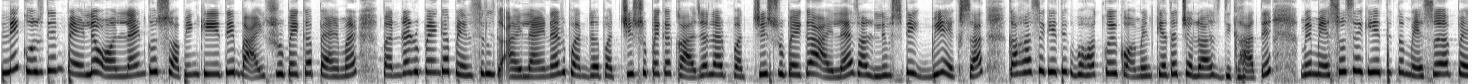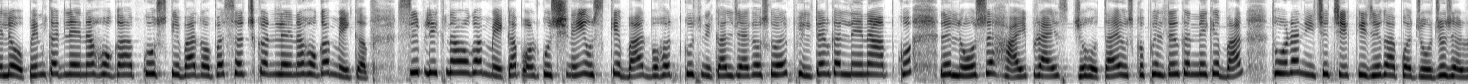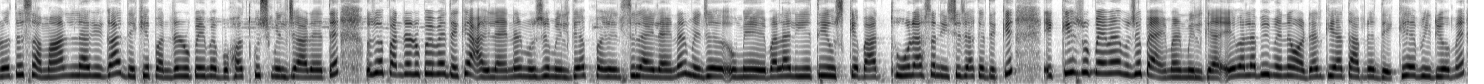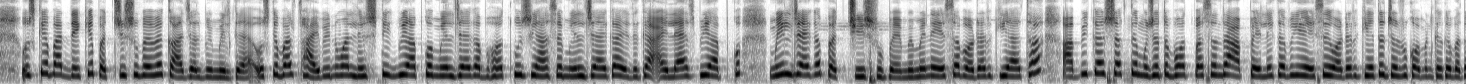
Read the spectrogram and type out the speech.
मैंने कुछ दिन पहले ऑनलाइन कुछ शॉपिंग की थी। बाईस रुपये का प्राइमर पंद्रह रुपये का पेंसिल आईलाइनर पंद्रह, पच्चीस रुपये का काजल और पच्चीस रुपये का आईलैश और लिपस्टिक भी एक साथ। कहाँ से की थी? बहुत कोई कमेंट किया था। चलो आज दिखाते। मैं मेसो से की थी तो मेसो ऐप पहले ओपन कर लेना होगा आपको, उसके बाद वापस सर्च कर लेना होगा मेकअप सिर्फ़ लिखना होगा मेकअप और कुछ नहीं, उसके बाद बहुत कुछ निकल जाएगा। उसके बाद फ़िल्टर कर लेना आपको। लो से हाई प्राइस जो होता है, उसको फ़िल्टर करने के बाद थोड़ा नीचे चेक कीजिएगा आपका जो जो ज़रूरत है, सामान सामान लगेगा। देखिए, पंद्रह रुपये में बहुत कुछ मिल जा रहे थे। उसमें पंद्रह रुपये में देखिए आईलाइनर मुझे मिल गया पेंसिल आईलाइनर मुझे, मैं ये वाला लिए थी। उसके बाद थोड़ा सा नीचे जाकर देखिए, इक्कीस रुपये में मुझे प्राइमर मिल गया। ये वाला भी मैंने ऑर्डर किया था, आपने देखे है वीडियो में। उसके बाद देखिए, पच्चीस रुपये में काजल भी मिल गया। उसके बाद फाइव इन वन लिपस्टिक भी आपको मिल जाएगा, बहुत कुछ यहाँ से मिल जाएगा। देखिए आईलैश भी आपको मिल जाएगा पच्चीस रुपये में। मैंने ये सब ऑर्डर किया था। आप भी कर सकते हैं, मुझे तो बहुत पसंद है। आप पहले कभी ऐसे ऑर्डर किए तो ज़रूर कॉमेंट करके बता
